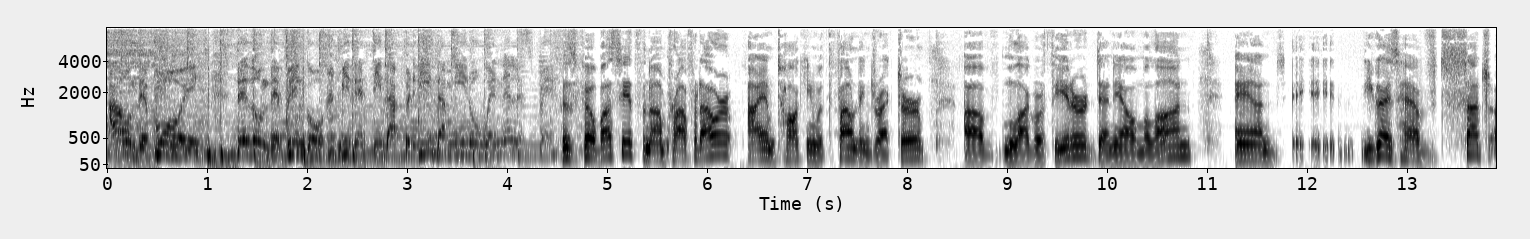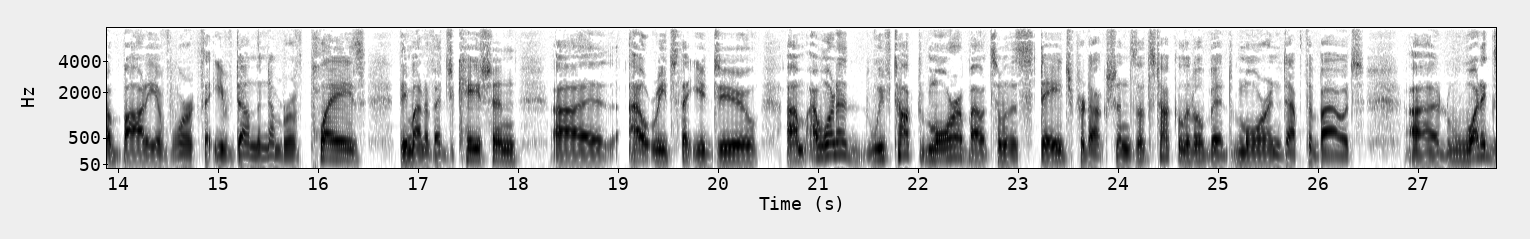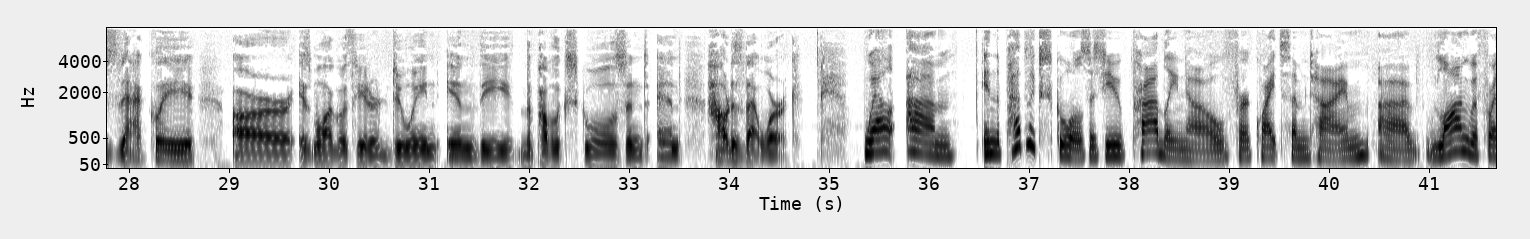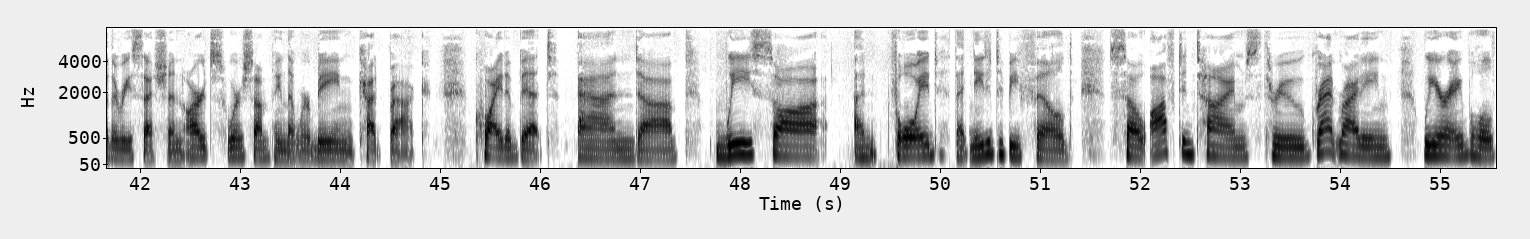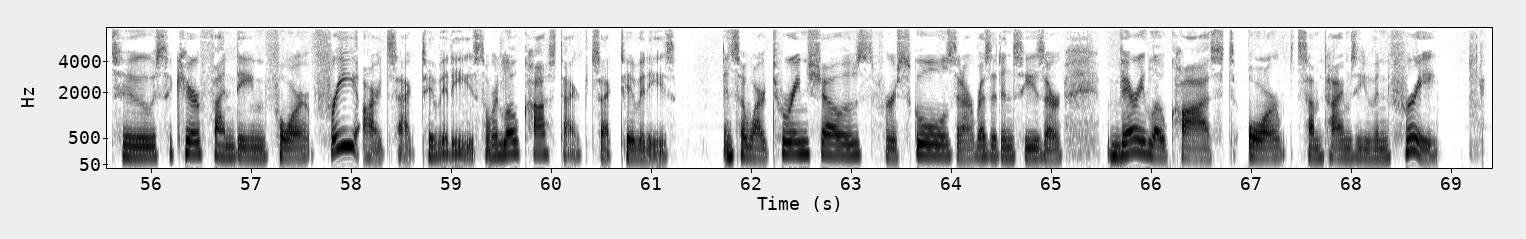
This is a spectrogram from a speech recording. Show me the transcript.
¿A dónde voy? ¿De dónde vengo? Mi identidad perdida miro en el espejo. This is Phil Busse. It's the Nonprofit Hour. I am talking with the founding director of Milagro Theater, Dañel Malán, and you guys have such a body of work that you've done the number of plays, the amount of education, uh, outreach that you do. Um, I want to, we've talked more about some of the stage productions. Let's talk a little bit more in depth about uh, what exactly are is Milagro Theater doing in the, the public schools and, and how does that work? Well, um, in the public schools, as you probably know, for quite some time, uh, long before the recession, arts were something that were being cut back quite a bit. And uh, we saw a void that needed to be filled. So oftentimes through grant writing, we are able to secure funding for free arts activities or low cost arts activities. And so our touring shows for schools and our residencies are very low cost or sometimes even free.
